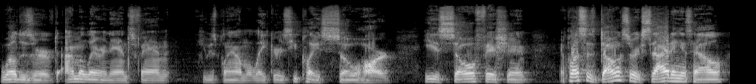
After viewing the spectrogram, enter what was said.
Well deserved. I'm a Larry Nance fan. He was playing on the Lakers. He plays so hard. He is so efficient, and plus his dunks are exciting as hell.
